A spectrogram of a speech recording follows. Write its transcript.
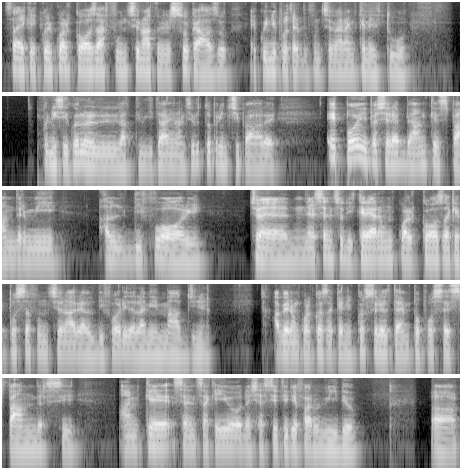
Sai che quel qualcosa ha funzionato nel suo caso e quindi potrebbe funzionare anche nel tuo. Quindi sì, quella è l'attività innanzitutto principale. E poi mi piacerebbe anche espandermi al di fuori cioè nel senso di creare un qualcosa che possa funzionare al di fuori della mia immagine, avere un qualcosa che nel corso del tempo possa espandersi anche senza che io necessiti di fare video. Uh,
